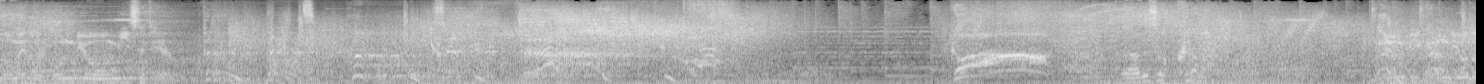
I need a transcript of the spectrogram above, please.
の目の本領を見せてやろう。やるぞクラマ準備完了だ。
